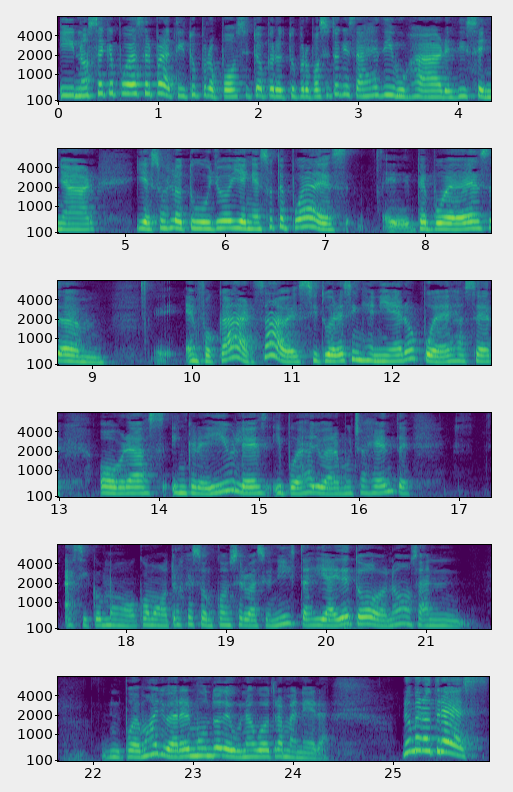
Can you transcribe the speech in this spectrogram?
Y no sé qué puede ser para ti tu propósito, pero tu propósito quizás es dibujar, es diseñar y eso es lo tuyo y en eso te puedes, eh, te puedes em, enfocar, ¿sabes? Si tú eres ingeniero, puedes hacer obras increíbles y puedes ayudar a mucha gente así como, como otros que son conservacionistas y hay de todo, ¿no? O sea, podemos ayudar al mundo de una u otra manera. Número tres,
